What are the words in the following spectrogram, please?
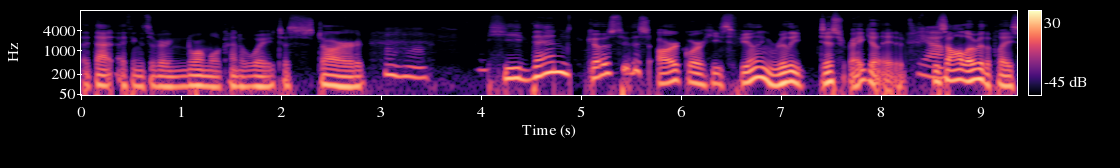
That I think is a very normal kind of way to start. Mhm. He then goes through this arc where he's feeling really dysregulated. Yeah. He's all over the place.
